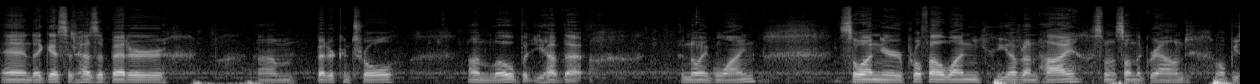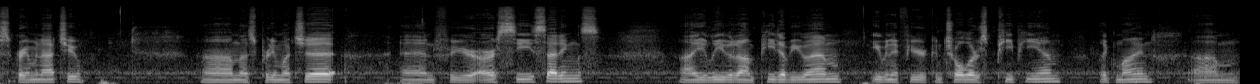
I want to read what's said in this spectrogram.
And I guess it has a better um, better control on low but you have that annoying whine. So on your profile one, you have it on high, so when it's on the ground, it won't be screaming at you. Um, that's pretty much it. And for your RC settings, uh, you leave it on PWM, even if your controller's PPM, like mine. Um,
